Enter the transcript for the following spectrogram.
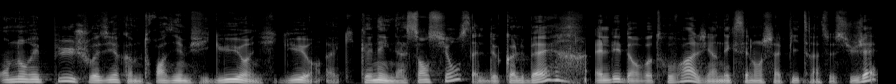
on aurait pu choisir comme troisième figure une figure euh, qui connaît une ascension, celle de Colbert. Elle est dans votre ouvrage, il y a un excellent chapitre à ce sujet.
